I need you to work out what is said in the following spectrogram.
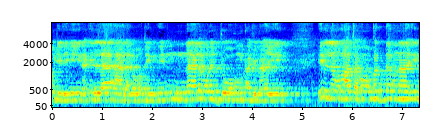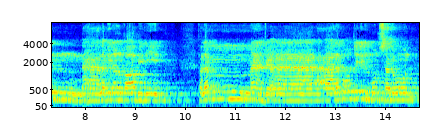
مجرمين إلا آل لوط إنا لمنجوهم أجمعين. إلا امرأته قدرنا إنها لمن الغابرين. فلما جاء آل لوط المرسلون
